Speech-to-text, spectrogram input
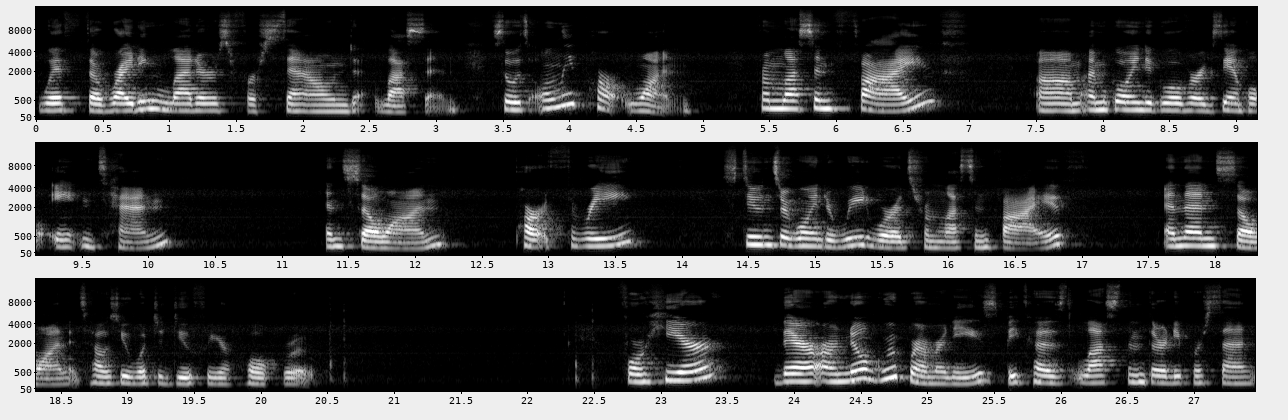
with the writing letters for sound lesson. So it's only part 1. From lesson 5, um, I'm going to go over example 8 and 10, and so on. Part 3, students are going to read words from lesson 5 and then so on. It tells you what to do for your whole group. For here, there are no group remedies because less than 30%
